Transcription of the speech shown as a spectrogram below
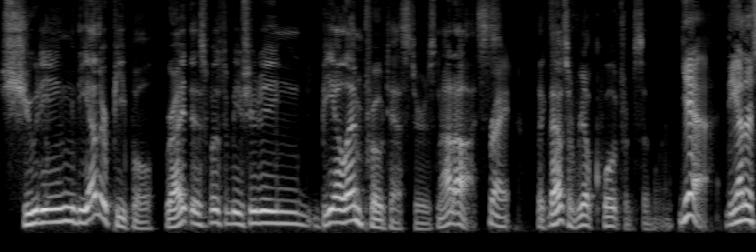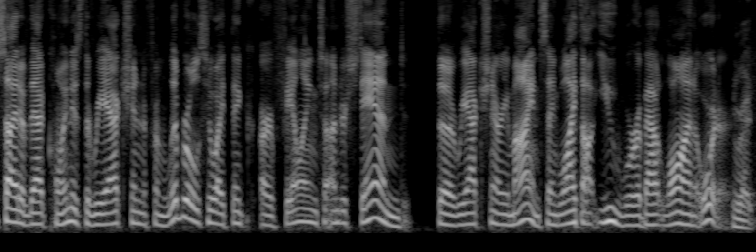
shooting the other people, right? They're supposed to be shooting BLM protesters, not us. Right. Like, that was a real quote from someone. Yeah. The other side of that coin is the reaction from liberals who I think are failing to understand the reactionary mind, saying, Well, I thought you were about law and order. Right.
